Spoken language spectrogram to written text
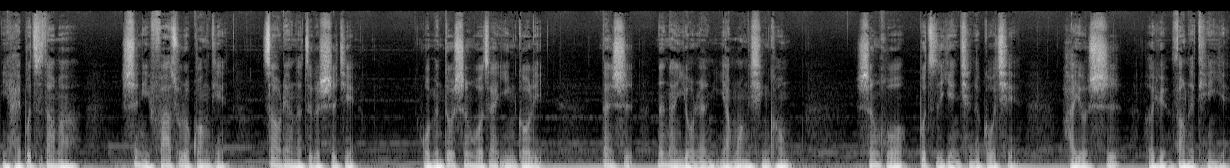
你还不知道吗？是你发出的光点，照亮了这个世界。我们都生活在阴沟里，但是仍然有人仰望星空。生活不止眼前的苟且，还有诗和远方的田野。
